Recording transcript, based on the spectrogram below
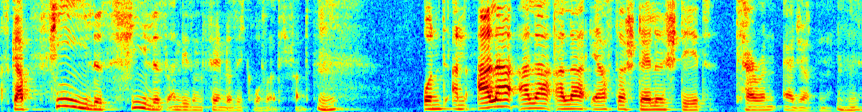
es gab vieles, vieles an diesem Film, das ich großartig fand. Mhm. Und an aller, aller, allererster Stelle steht Taron Egerton. Mhm.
